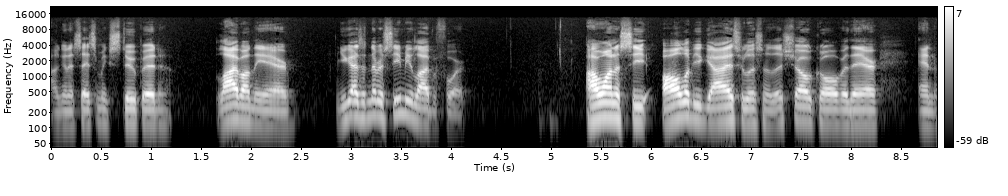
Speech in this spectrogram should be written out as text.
I'm going to say something stupid live on the air. You guys have never seen me live before. I want to see all of you guys who listen to this show go over there and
